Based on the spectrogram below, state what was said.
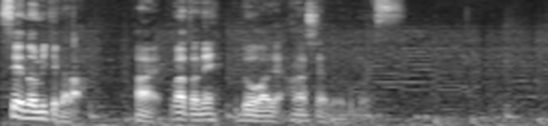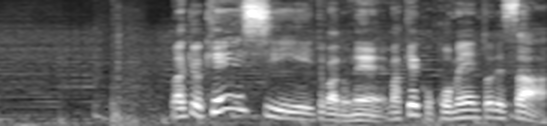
性能見てから、はい、またね、動画で話したいと思います。まあ、今日、剣士とかのね、まあ、結構コメントでさ、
